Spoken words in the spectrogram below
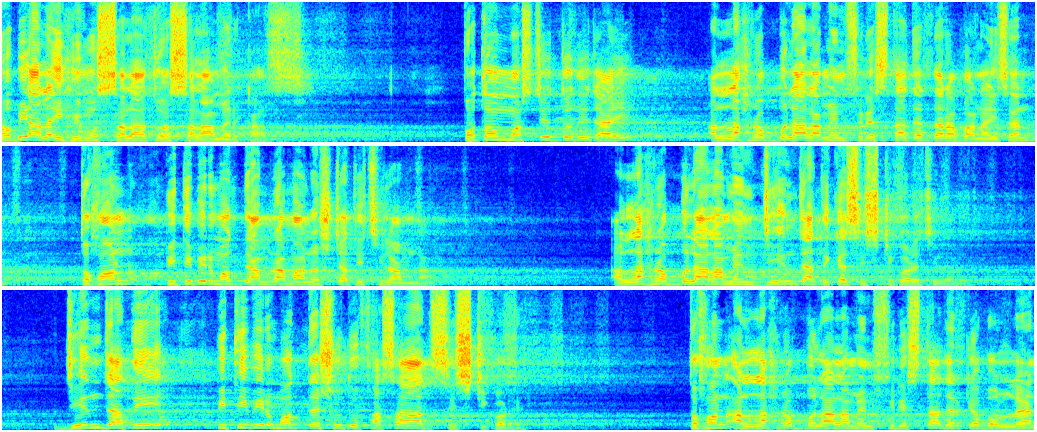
নবী আলাইহিমুসালাতামের কাজ। প্রথম মসজিদ যদি যাই আল্লাহ রব্বুল আলমিন ফিরেস্তাদের দ্বারা বানাইছেন, তখন পৃথিবীর মধ্যে আমরা মানুষ জাতি ছিলাম না। আল্লাহ রব্বুল আলমিন জিন জাতিকে সৃষ্টি করেছিলেন। জিন জাতি পৃথিবীর মধ্যে শুধু ফাসাদ সৃষ্টি করে। তখন আল্লাহ রব্বুল আলমিন ফিরিস্তাদেরকে বললেন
